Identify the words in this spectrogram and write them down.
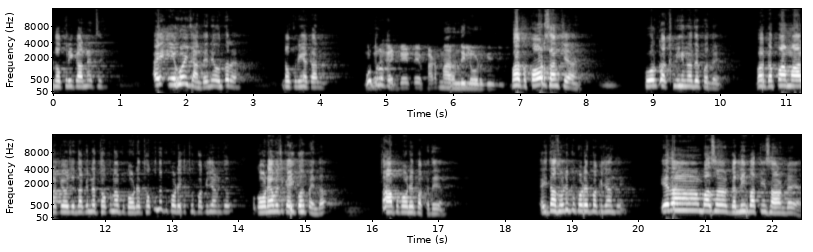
ਨੌਕਰੀ ਕਰਨ ਇੱਥੇ। ਇਹ ਇਹੋ ਹੀ ਜਾਂਦੇ ਨੇ ਉਧਰ ਨੌਕਰੀਆਂ ਕਰਨ। ਉਧਰੋਂ ਐਡੇ ਐਡੇ ਫੜ ਮਾਰਨ ਦੀ ਲੋੜ ਕੀ ਸੀ ਬਾ ਕਪੌੜ ਸੰਖਿਆ ਹੋਰ ਕੱਖ ਨਹੀਂ ਇਹਨਾਂ ਦੇ ਪੱਲੇ। ਬਾ ਗੱਪਾਂ ਮਾਰ ਕੇ ਉਹ ਜਿੱਦਾਂ ਕਹਿੰਦੇ ਥੁੱਕ ਨਾ ਪਕੌੜੇ ਥੁੱਕ ਨਾ ਪਕੌੜੇ ਕਿੱਥੋਂ ਪੱਕ ਜਾਣਗੇ? ਪਕੌੜਿਆਂ ਵਿੱਚ ਕਈ ਕੁਝ ਪੈਂਦਾ। ਤਾਂ ਪਕੌੜੇ ਪੱਕਦੇ ਆ। ਏਦਾਂ ਥੋੜੀ ਪਕੌੜੇ ਪੱਕ ਜਾਂਦੇ। ਇਹ ਤਾਂ ਬਸ ਗੱਲੀ ਬਾਤੀ ਸਾਣ ਡਏ ਆ।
